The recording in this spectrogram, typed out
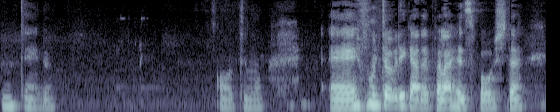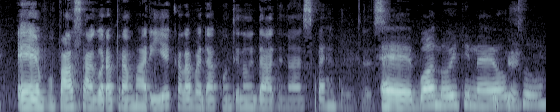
Entendo. Ótimo. É, muito obrigada pela resposta. É, vou passar agora para a Maria, que ela vai dar continuidade nas perguntas. É, boa noite, Nelson. Okay.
